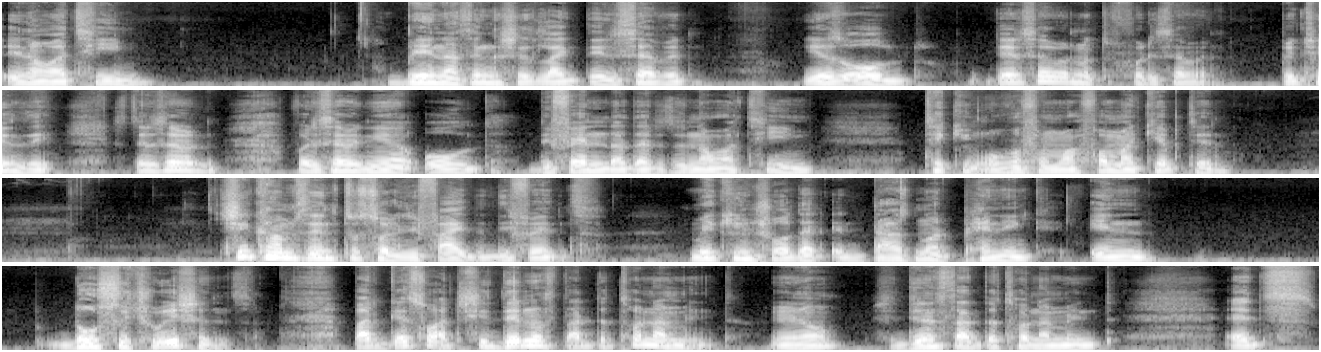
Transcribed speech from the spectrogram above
in our team. Being, I think she's like 37 years old. 37 or 47. Between the 37, 47 year old defender that is in our team, taking over from our former captain. She comes in to solidify the defense, making sure that it does not panic in those situations. But guess what? She didn't start the tournament. You know, she didn't start the tournament. It's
